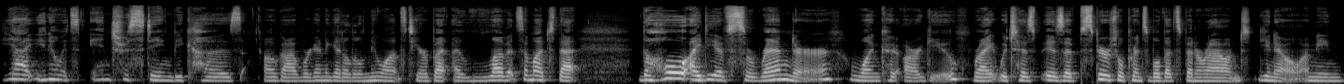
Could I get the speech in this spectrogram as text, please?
Yeah, you know, it's interesting because, oh God, we're going to get a little nuanced here, but I love it so much that the whole idea of surrender, one could argue, right, which has is a spiritual principle that's been around, you know, I mean,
